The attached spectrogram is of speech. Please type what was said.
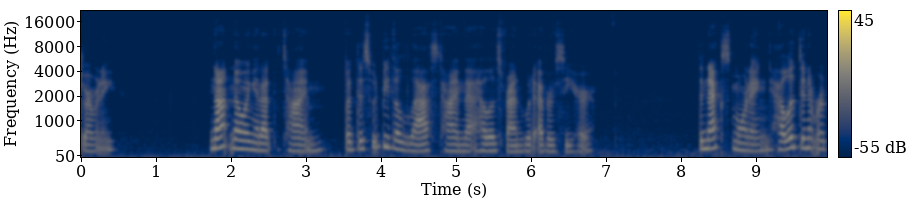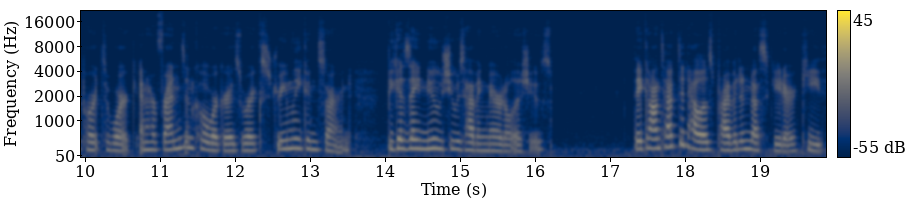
Germany. Not knowing it at the time, but this would be the last time that Helle's friend would ever see her. The next morning, Helle didn't report to work, and her friends and coworkers were extremely concerned because they knew she was having marital issues. They contacted Helle's private investigator, Keith,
